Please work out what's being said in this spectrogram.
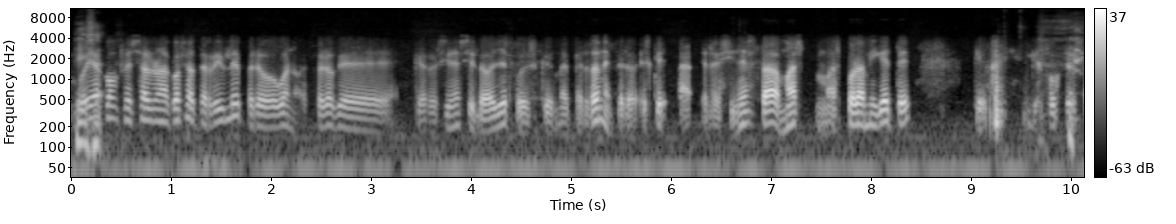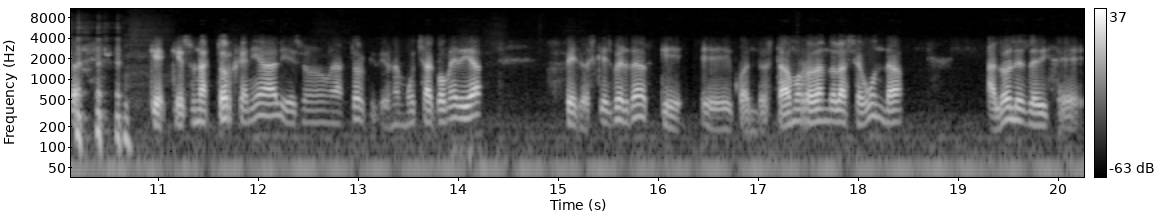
Voy a confesar una cosa terrible, pero bueno, espero que, que Resines, si lo oye, pues que me perdone, pero es que ah, Resines estaba más, más por amiguete que, que, por- o sea, que- que es un actor genial y es un actor que tiene una mucha comedia, pero es que es verdad que eh, cuando estábamos rodando la segunda, a Loles le dije,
